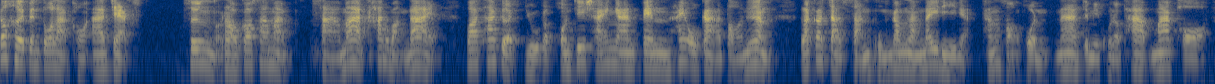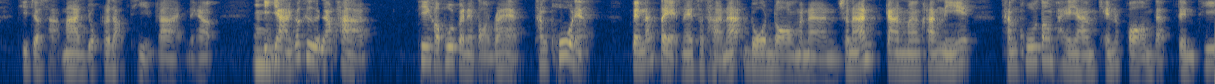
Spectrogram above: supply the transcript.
ก็เคยเป็นตัวหลักของ Ajax ซึ่งเราก็สามารถสามารถคาดหวังได้ ว่าถ้าเกิดอยู่กับคนที่ใช้งานเป็นให้โอกาสต่อเนื่อง แล้วก็จัดสรรขุมกำลังได้ดีเนี่ยทั้งสองคนน่าจะมีคุณภาพมากพอที่จะสามารถยกระดับทีมได้นะครับอืมอีกอย่างก็คือลัมพาร์ดที่เขาพูดไปในตอนแรก ทั้งคู่เนี่ย เป็นนักเตะในสถานะโดนดองมานาน ฉะนั้นการมาครั้งนี้ทั้งคู่ต้องพยายามเค้นฟอร์มแบบเต็มที่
